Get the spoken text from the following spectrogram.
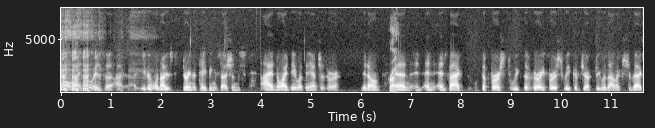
all I know is that I, even when I was during the taping sessions, I had no idea what the answers were. You know, right? And and, and in fact, the first week, the very first week of Jeopardy with Alex Trebek,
